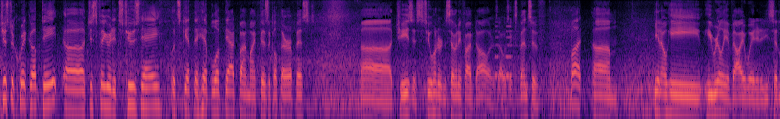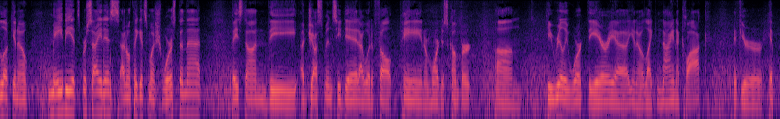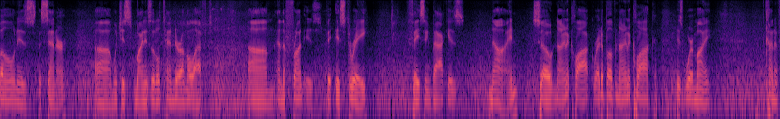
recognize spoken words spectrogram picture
Just a quick update. Uh, just figured it's Tuesday. Let's get the hip looked at by my physical therapist. Uh, Jesus, $275. That was expensive. But, um, you know, he, he really evaluated it. He said, look, you know, maybe it's bursitis. I don't think it's much worse than that. Based on the adjustments he did, I would have felt pain or more discomfort. Um, he really worked the area, you know, like nine o'clock if your hip bone is the center, um, which is mine is a little tender on the left, um, and the front is is three, facing back is nine. So nine o'clock, right above nine o'clock, is where my kind of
